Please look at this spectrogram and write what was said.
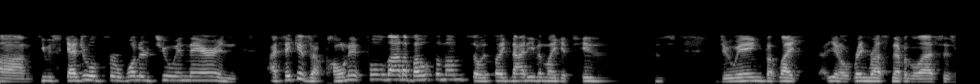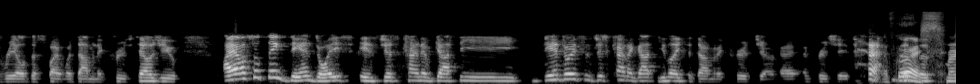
Um, he was scheduled for one or two in there, and I think his opponent pulled out of both of them. So it's like not even like it's his doing, but like you know, ring rust nevertheless is real, despite what Dominick Cruz tells you. I also think Dan Doyce is just kind of got the Dan Doyce has just kind of got you like the Dominick Cruz joke. I appreciate that. Of course.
